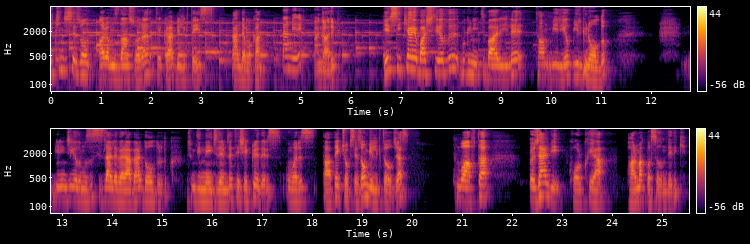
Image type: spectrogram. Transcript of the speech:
İkinci sezon aramızdan sonra tekrar birlikteyiz. Ben Demokan. Ben Beril. Ben Galip. Gerisi hikaye başlayalı bugün itibariyle tam bir yıl bir gün oldu. Birinci yılımızı sizlerle beraber doldurduk. Tüm dinleyicilerimize teşekkür ederiz. Umarız daha pek çok sezon birlikte olacağız. Bu hafta özel bir korkuya parmak basalım dedik.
